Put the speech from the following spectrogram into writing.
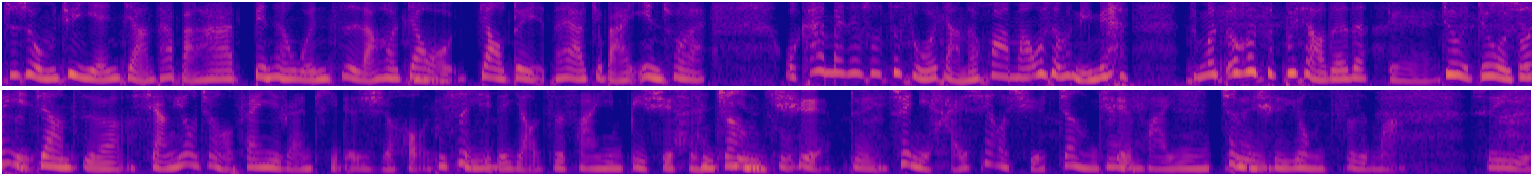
就是我们去演讲，他把它变成文字，然后叫我校对，他要去把它印出来。我看了半天，说这是我讲的话吗？为什么里面怎么都是不晓得的？对，就结果就是这样子了。想用这种翻译软体的时候，自己的咬字发音必须很正确。对，所以你还是要学正确发音、正确用字嘛。所以，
